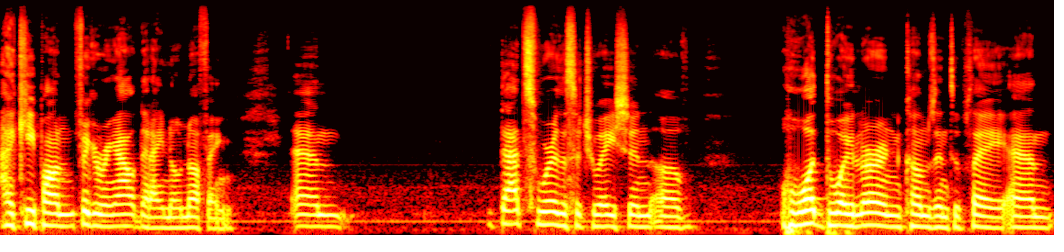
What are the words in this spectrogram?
I keep on figuring out that I know nothing. And that's where the situation of what do I learn comes into play. And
